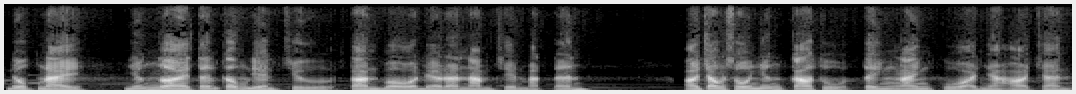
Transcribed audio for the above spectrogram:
Lúc này, những người tấn công Điền Trừ toàn bộ đều đã nằm trên mặt đất. Ở trong số những cao thủ tinh anh của nhà họ Trần,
